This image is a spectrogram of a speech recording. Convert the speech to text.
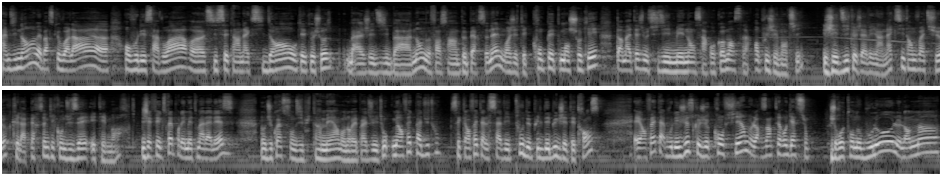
Elle me dit, non, mais parce que voilà, euh, on voulait savoir euh, si c'était un accident ou quelque chose. Bah, j'ai dit, bah non, mais enfin, c'est un peu personnel. Moi, j'étais complètement choqué. Dans ma tête, je me suis dit, mais non, ça recommence là. En plus, j'ai menti. J'ai dit que j'avais eu un accident de voiture, que la personne qui conduisait était morte. J'ai fait exprès pour les mettre mal à l'aise. Donc du coup, elles se sont dit putain merde, on n'aurait pas dû et tout. Mais en fait, pas du tout. C'est qu'en fait, elles savaient tout depuis le début que j'étais trans. Et en fait, elles voulaient juste que je confirme leurs interrogations. Je retourne au boulot le lendemain.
